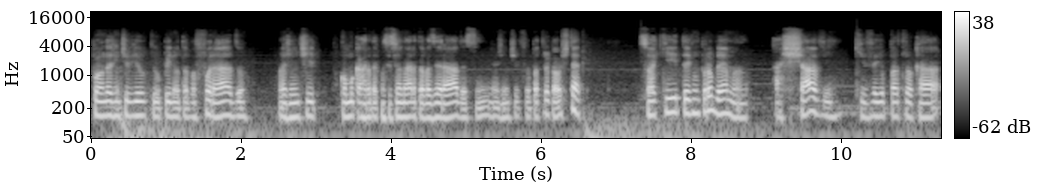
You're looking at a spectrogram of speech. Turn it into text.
quando a gente viu que o pneu estava furado, a gente, como o carro da concessionária estava zerado, assim, a gente foi para trocar o step. Só que teve um problema. A chave que veio para trocar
